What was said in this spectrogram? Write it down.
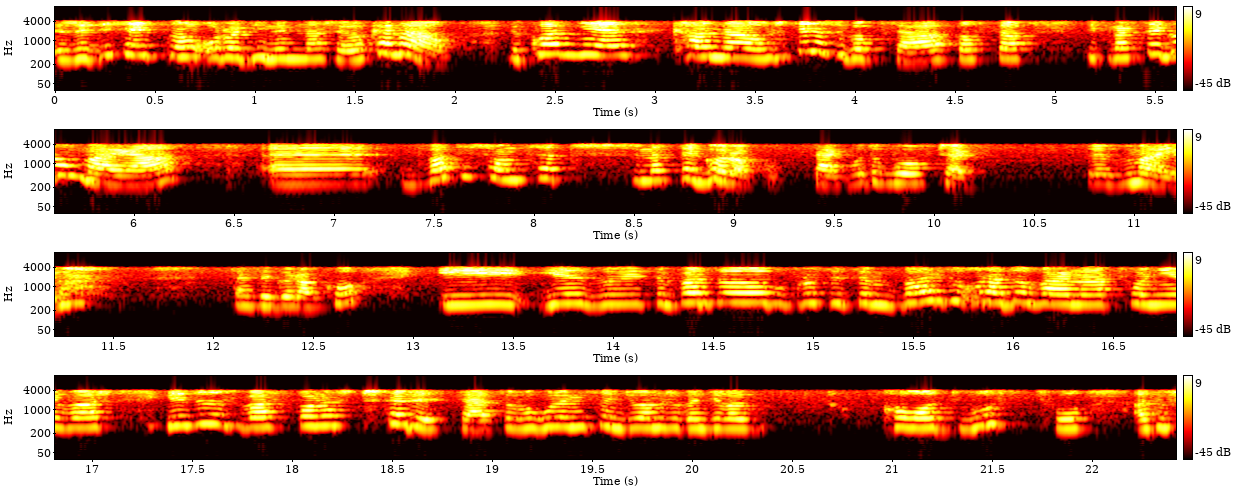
że dzisiaj są urodziny naszego kanału. Dokładnie kanał Życie naszego psa powstał 15 maja y, 2013 roku. Tak, bo to było w czerwcu, w maju tamtego roku i Jezu, jestem bardzo, po prostu jestem bardzo uradowana, ponieważ jest już was ponad 400, co w ogóle nie sądziłam, że będzie was około 200, a już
